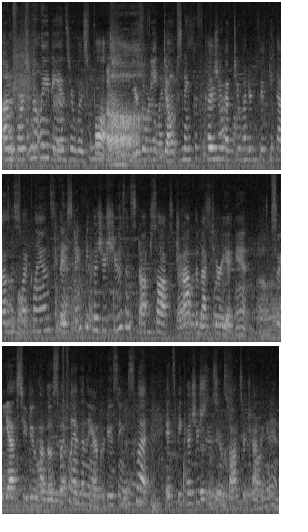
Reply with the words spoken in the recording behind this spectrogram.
Unfortunately, the answer was false. Oh. Your feet don't stink because you have 250,000 sweat glands. They stink because your shoes and socks trap the bacteria in. So yes, you do have those sweat glands and they are producing the sweat. It's because your shoes and socks are trapping it in.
